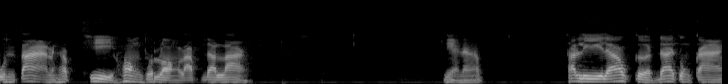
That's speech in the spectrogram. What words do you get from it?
อุลต้านะครับ ที่ห้องทดลองรับด้านล่าง เนี่ยนะครับ ถ้ารีแล้วเกิดได้ตรงกลาง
